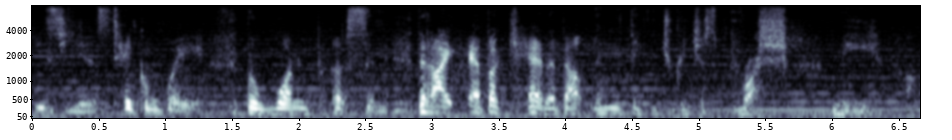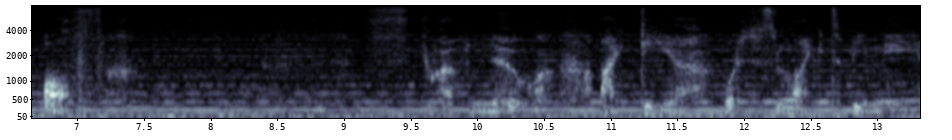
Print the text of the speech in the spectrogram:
these years, take away the one person that I ever cared about, and then you think that you can just brush me off? You have no idea what it is like to be me.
